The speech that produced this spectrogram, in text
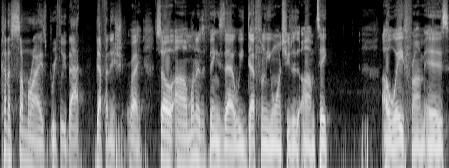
kind of summarize briefly that definition? Right. So um, one of the things that we definitely want you to um, take away from is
